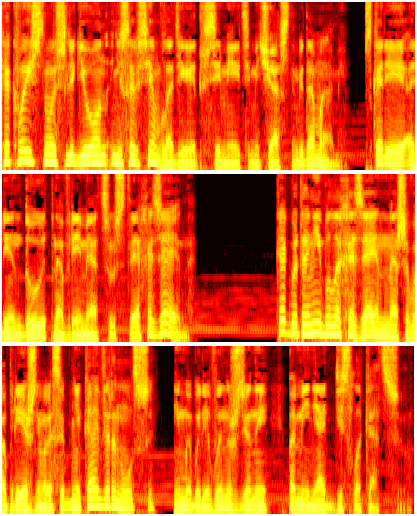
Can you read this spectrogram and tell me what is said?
Как выяснилось, Легион не совсем владеет всеми этими частными домами, скорее арендует на время отсутствия хозяина. Как бы то ни было, хозяин нашего прежнего особняка вернулся, и мы были вынуждены поменять дислокацию.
